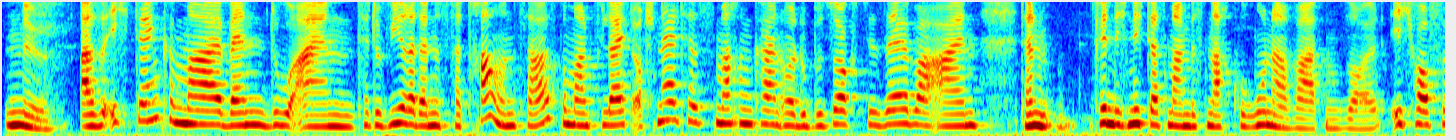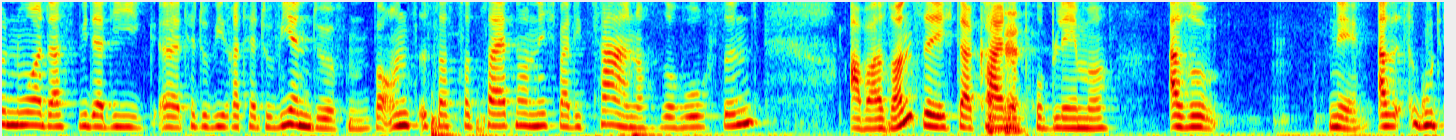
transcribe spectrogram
Nö. Also ich denke mal, wenn du einen Tätowierer deines Vertrauens hast, wo man vielleicht auch Schnelltests machen kann oder du besorgst dir selber einen, dann finde ich nicht, dass man bis nach Corona warten soll. Ich hoffe nur, dass wieder die äh, Tätowierer tätowieren dürfen. Bei uns ist das zurzeit noch nicht, weil die Zahlen noch so hoch sind. Aber sonst sehe ich da keine Okay. Probleme. Also Nee, also gut.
